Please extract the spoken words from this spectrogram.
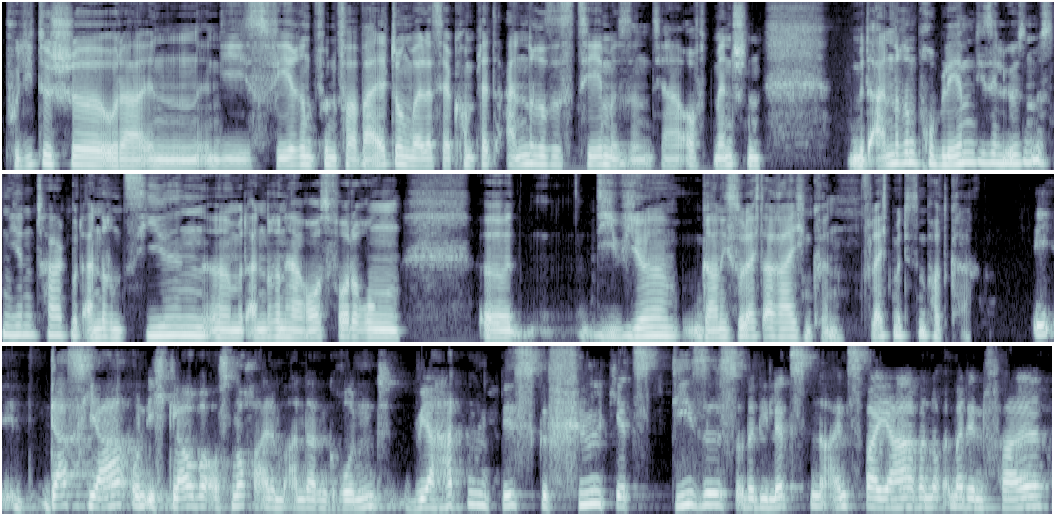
politische oder in, in die Sphären von Verwaltung, weil das ja komplett andere Systeme sind. Ja, oft Menschen mit anderen Problemen, die sie lösen müssen jeden Tag, mit anderen Zielen, äh, mit anderen Herausforderungen, äh, die wir gar nicht so leicht erreichen können. Vielleicht mit diesem Podcast. Das ja, und ich glaube aus noch einem anderen Grund. Wir hatten bis gefühlt jetzt dieses oder die letzten ein, zwei Jahre noch immer den Fall,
